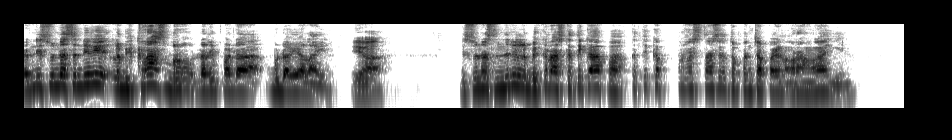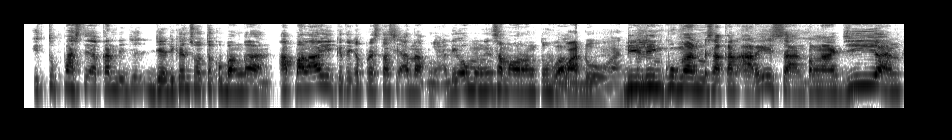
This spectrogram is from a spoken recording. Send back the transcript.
dan di Sunda sendiri lebih keras bro daripada budaya lain. Ya. di Sunda sendiri lebih keras ketika apa? Ketika prestasi atau pencapaian orang lain itu pasti akan dijadikan suatu kebanggaan. Apalagi ketika prestasi anaknya diomongin sama orang tua. Waduh, anjing. di lingkungan misalkan arisan pengajian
